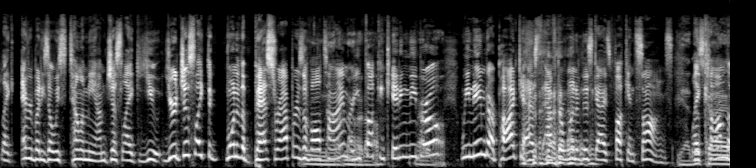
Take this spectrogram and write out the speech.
like everybody's always telling me I'm just like you. You're just like the one of the best rappers of all Not- time. Are you at all. fucking kidding me, Not bro? We named our podcast after one of this guy's fucking songs. yeah, like calm the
